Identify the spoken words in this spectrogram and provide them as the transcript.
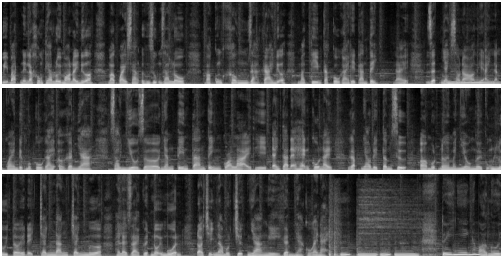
bị bắt Nên là không theo lối mòn ấy nữa Mà quay sang ứng dụng Zalo Và cũng không giả gái nữa Mà tìm các cô gái để tán tỉnh Đấy Rất nhanh sau đó thì anh đã quen được một cô gái ở gần nhà. Sau nhiều giờ nhắn tin tán tỉnh qua lại Thì anh ta đã hẹn cô này gặp nhau để tâm sự Ở một nơi mà nhiều người cũng lui tới để tránh nắng tránh mưa Hay là giải quyết nỗi buồn. Đó chính là một chiếc nhà nghỉ gần nhà cô gái này. Ừ, ừ, ừ, ừ. Tuy nhiên á mọi người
